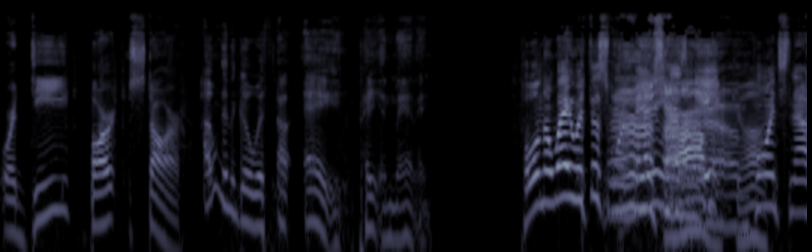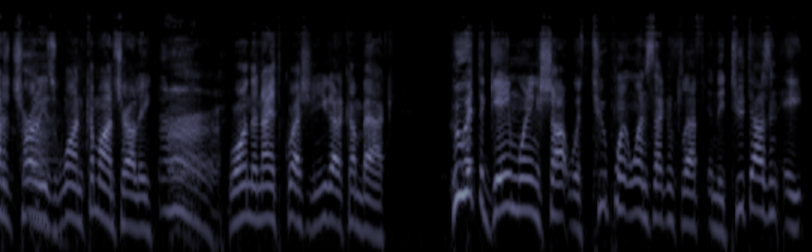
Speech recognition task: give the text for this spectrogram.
or D. Bart Starr? I'm gonna go with uh, A. Peyton Manning. Pulling away with this one. Manny Oh, has eight God. points now to Charlie's one. Come on, Charlie. We're on the ninth question. You got to come back. Who hit the game-winning shot with 2.1 seconds left in the 2008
